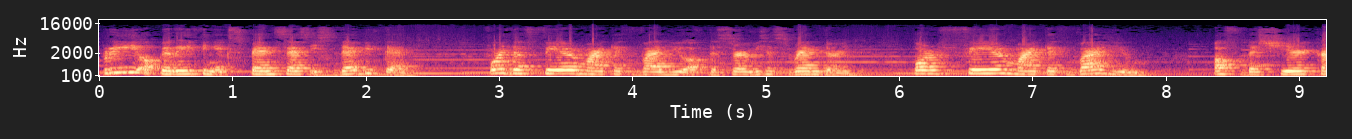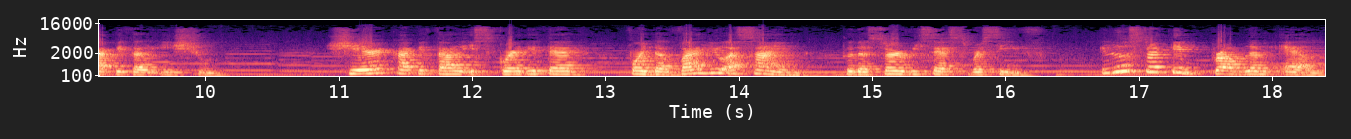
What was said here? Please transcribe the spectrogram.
pre-operating expenses is debited for the fair market value of the services rendered or fair market value of the share capital issued. Share capital is credited for the value assigned to the services received. Illustrative problem L.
